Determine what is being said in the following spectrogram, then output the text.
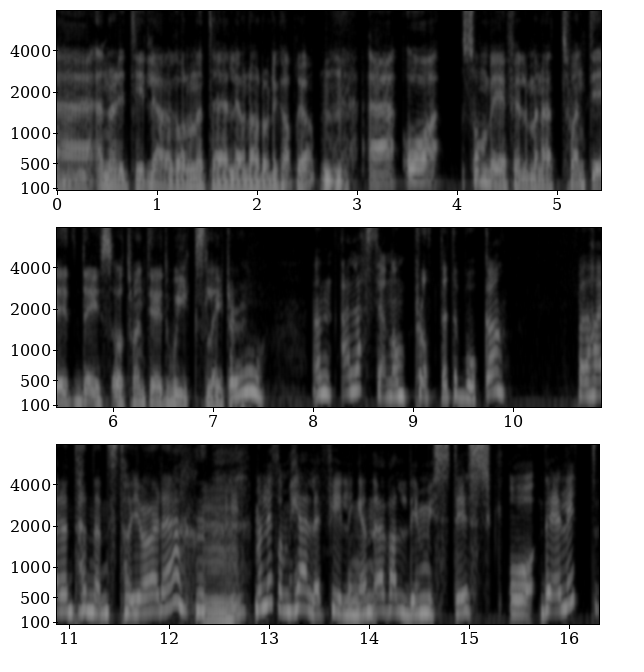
Eh, En av de tidligere rollene til Leonardo DiCaprio. Eh, og zombiefilmene 28 Days og 28 Weeks Later. Oh. Jeg leste gjennom plottet til boka. For jeg har en tendens til å gjøre det. Men liksom hele feelingen er veldig mystisk. Og det er litt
